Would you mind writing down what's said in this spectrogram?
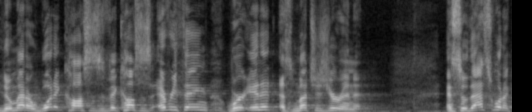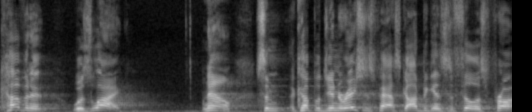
no matter what it costs us, if it costs us everything, we're in it as much as you're in it. And so, that's what a covenant was like. Now, some, a couple generations pass, God begins to his pro,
